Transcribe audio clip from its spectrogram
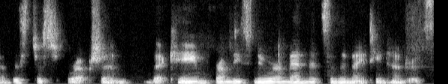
uh, this disruption that came from these newer amendments in the 1900s.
